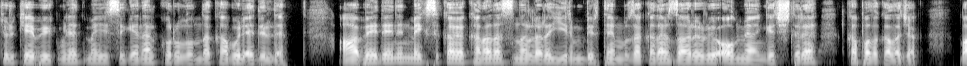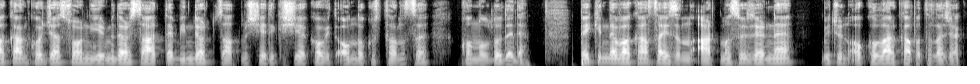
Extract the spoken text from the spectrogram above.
Türkiye Büyük Millet Meclisi Genel Kurulu'nda kabul edildi. ABD'nin Meksika ve Kanada sınırları 21 Temmuz'a kadar zaruri olmayan geçişlere kapalı kalacak. Bakan Koca son 24 saatte 1467 kişiye Covid-19 tanısı konuldu dedi. Pekin'de vaka sayısının artması üzerine bütün okullar kapatılacak.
